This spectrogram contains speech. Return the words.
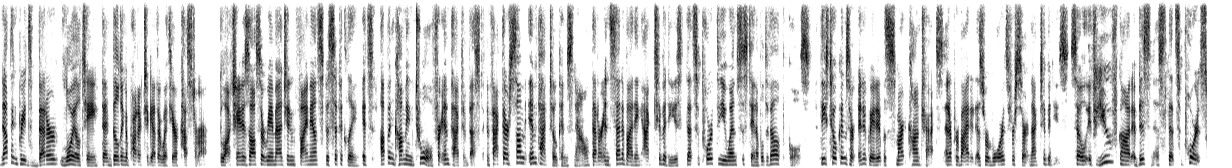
Nothing breeds better loyalty than building a product together with your customer. Blockchain is also reimagining finance specifically. It's up and coming tool for impact investing. In fact, there are some impact tokens now that are incentivizing activities that support the UN sustainable development goals. These tokens are integrated with smart contracts and are provided as rewards for certain activities. So if you've got a business that supports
